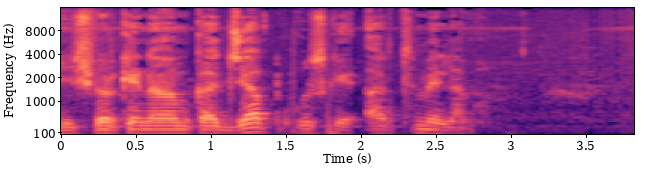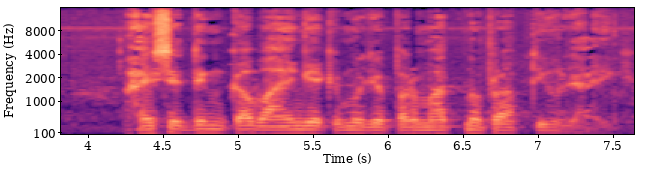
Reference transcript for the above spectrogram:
ईश्वर के नाम का जप उसके अर्थ में लगो। ऐसे दिन कब आएँगे कि मुझे परमात्मा प्राप्ति हो जाएगी?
